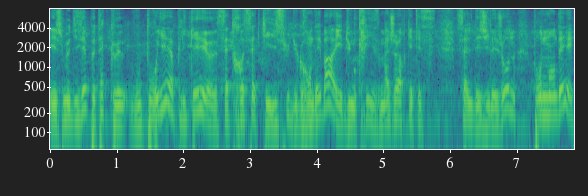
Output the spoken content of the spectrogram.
Et je me disais peut-être que vous pourriez appliquer euh, cette recette qui est issue du grand débat et d'une crise majeure qui était celle des Gilets jaunes pour demander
